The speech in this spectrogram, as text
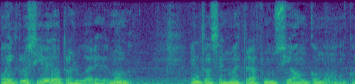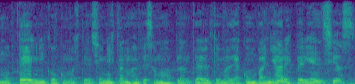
o inclusive de otros lugares del mundo. Entonces nuestra función como, como técnico, como extensionista, nos empezamos a plantear el tema de acompañar experiencias,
